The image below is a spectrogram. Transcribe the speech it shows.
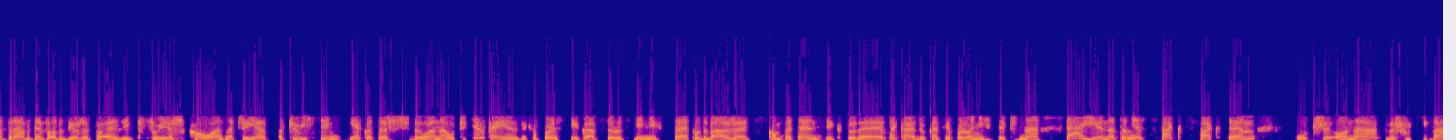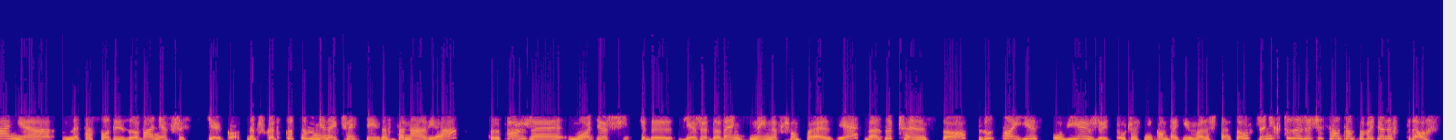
naprawdę w odbiorze poezji psuje szkoła. Znaczy ja oczywiście jako też była nauczycielka języka polskiego absolutnie nie chcę podważać kompetencji, które taka edukacja polonistyczna daje. Natomiast fakt faktem, uczy ona wyszukiwania, metaforyzowania wszystkiego. Na przykład to, co mnie najczęściej zastanawia, to to, że młodzież, kiedy bierze do ręki najnowszą poezję, bardzo często trudno jest uwierzyć uczestnikom takich warsztatów, że niektóre rzeczy są tam powiedziane wprost,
